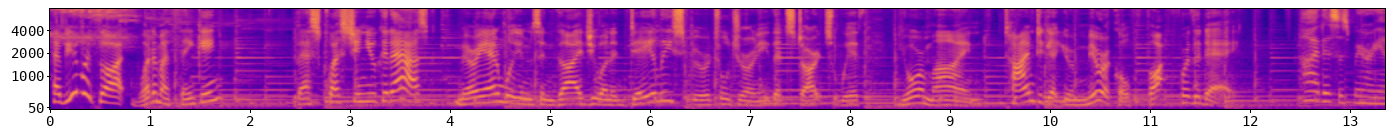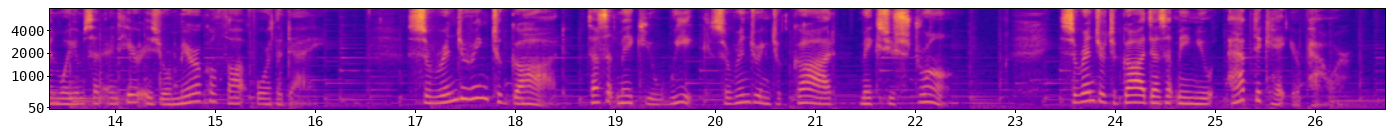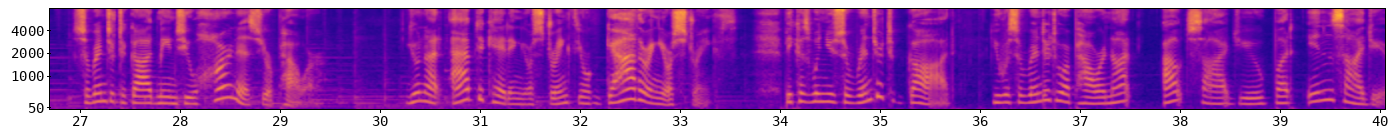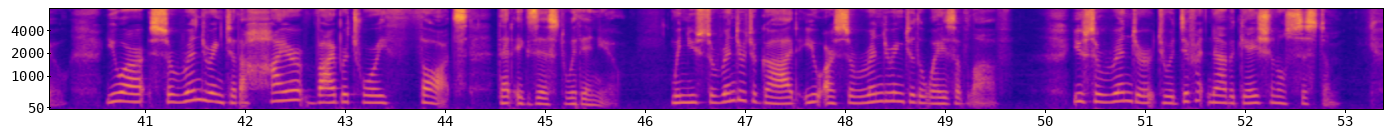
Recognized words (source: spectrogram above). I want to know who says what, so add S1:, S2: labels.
S1: Have you ever thought, what am I thinking? Best question you could ask. Marianne Williamson guides you on a daily spiritual journey that starts with your mind. Time to get your miracle thought for the day.
S2: Hi, this is Marianne Williamson, and here is your miracle thought for the day. Surrendering to God doesn't make you weak, surrendering to God makes you strong. Surrender to God doesn't mean you abdicate your power. Surrender to God means you harness your power. You're not abdicating your strength, you're gathering your strength. Because when you surrender to God, you are surrender to a power not outside you, but inside you. You are surrendering to the higher vibratory thoughts that exist within you. When you surrender to God, you are surrendering to the ways of love. You surrender to a different navigational system.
